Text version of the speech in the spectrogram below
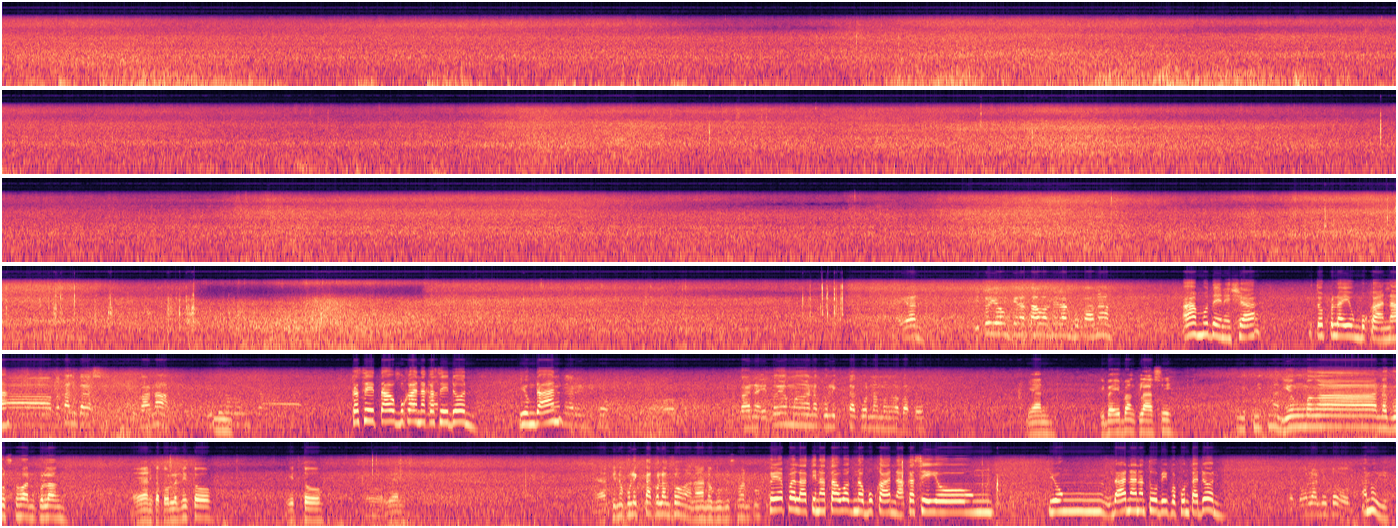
Ito yung tinatawag nilang bukana. Ah, mo din eh siya. Ito pala yung bukana. Sa Batangas, bukana. Ito Hmm. sa Kasi tawag bukana kasi doon. Yung daan. Bukana rin ito. Oo. Bukana. Ito yung mga nakulikta ko ng mga bato. Yan. Iba-ibang klase. Mit-mit man. Yung mga nagustuhan ko lang. Ayan, katulad nito. Ito. Oh, yan. Ayan, kinukulikta ko lang to. Ano, nagugustuhan ko. Kaya pala tinatawag na bukana kasi yung yung daanan ng tubig papunta doon. Katulad nito. Oh. Ano yun?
